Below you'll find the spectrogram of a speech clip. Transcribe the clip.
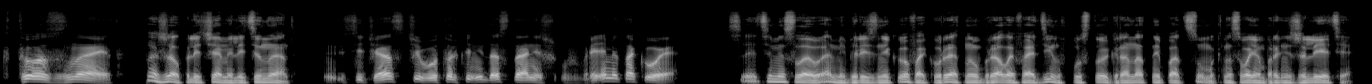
«Кто знает», — пожал плечами лейтенант. Сейчас чего только не достанешь. Время такое». С этими словами Березняков аккуратно убрал F1 в пустой гранатный подсумок на своем бронежилете.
